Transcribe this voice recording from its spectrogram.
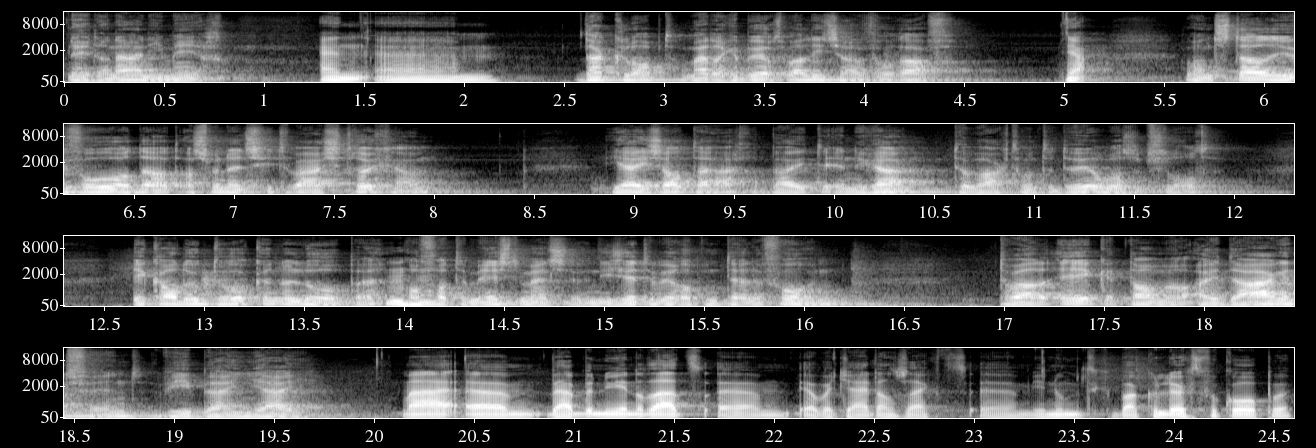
Nee, daarna niet meer. En, um, dat klopt, maar er gebeurt wel iets aan vooraf. Ja. Want stel je voor dat als we naar de situatie teruggaan, jij zat daar buiten in de gang te wachten, want de deur was op slot. Ik had ook door kunnen lopen, mm -hmm. of wat de meeste mensen doen, die zitten weer op hun telefoon. Terwijl ik het dan wel uitdagend vind, wie ben jij? Maar um, we hebben nu inderdaad, um, ja, wat jij dan zegt, um, je noemt het gebakken lucht verkopen.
